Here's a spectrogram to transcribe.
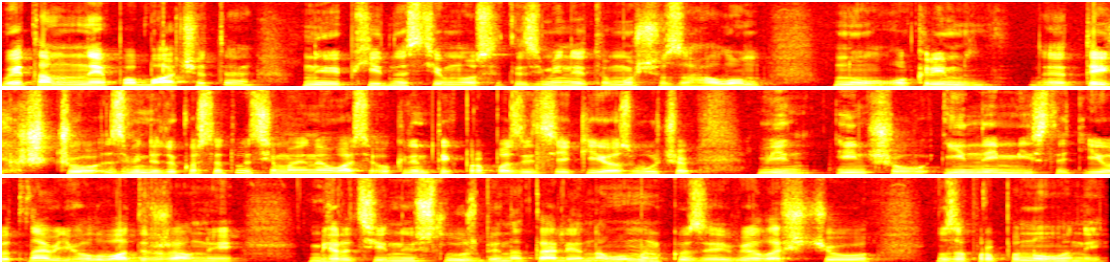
ви там не побачите необхідності вносити зміни, тому що загалом, ну, окрім е, тих, що зміни до Конституції маю на увазі, окрім тих пропозицій, які я озвучив, він іншого і не містить. І от навіть голова Державної міграційної служби Наталія Науменко заявила, що ну, запропонований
